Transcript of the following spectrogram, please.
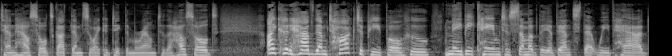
10 households got them so I could take them around to the households. I could have them talk to people who maybe came to some of the events that we've had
